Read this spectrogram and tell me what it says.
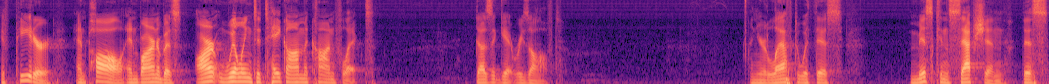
if Peter and Paul and Barnabas aren't willing to take on the conflict, does it get resolved? And you're left with this misconception, this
